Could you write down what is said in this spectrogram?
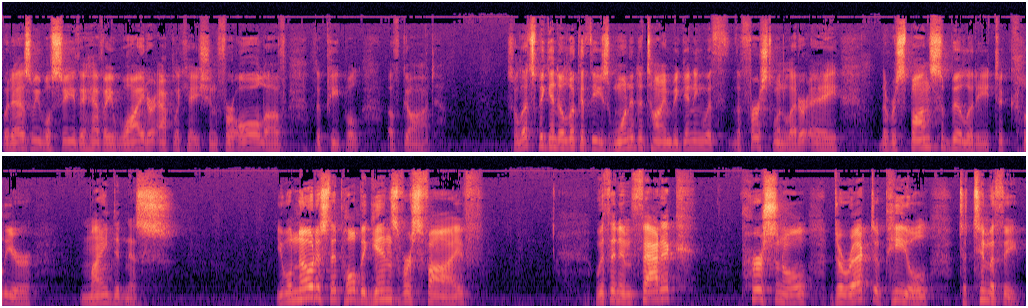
but as we will see, they have a wider application for all of the people of God. So let's begin to look at these one at a time, beginning with the first one, letter A, the responsibility to clear mindedness. You will notice that Paul begins verse 5 with an emphatic, personal, direct appeal to Timothy.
